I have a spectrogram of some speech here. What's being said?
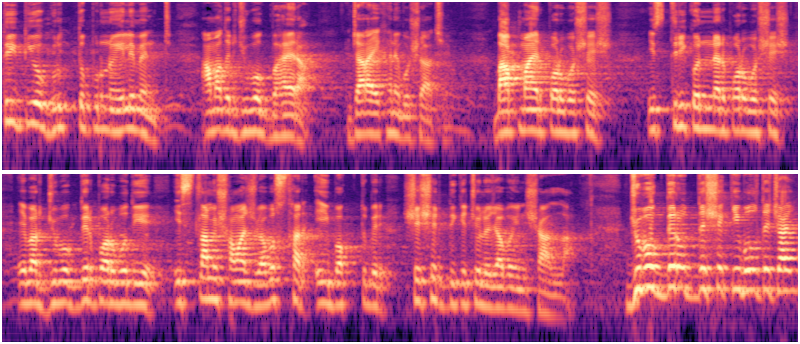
তৃতীয় গুরুত্বপূর্ণ এলিমেন্ট আমাদের যুবক ভাইয়েরা, যারা এখানে বসে আছে। বাপ মায়ের পর্ব শেষ স্ত্রী কন্যার পর্ব শেষ। এবার যুবকদের পর্ব দিয়ে ইসলামী সমাজ ব্যবস্থার এই বক্তব্যের শেষের দিকে চলে যাব ইনশাআল্লাহ। যুবকদের উদ্দেশ্যে কি বলতে চাই?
